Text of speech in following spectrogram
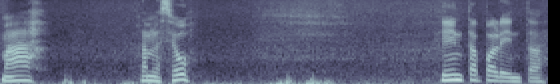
Már nem lesz jó. Hinta palinta.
